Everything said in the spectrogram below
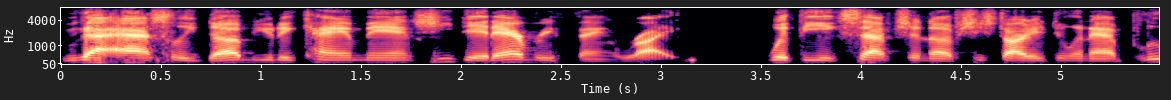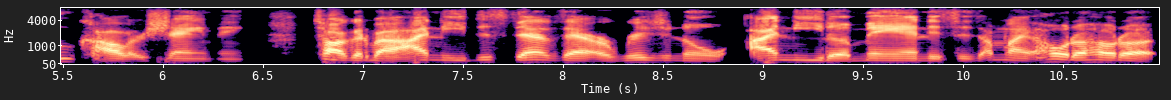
You got Ashley W that came in. She did everything right, with the exception of she started doing that blue collar shaming, talking about I need this, that's that original. I need a man. This is. I'm like, hold up, hold up.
